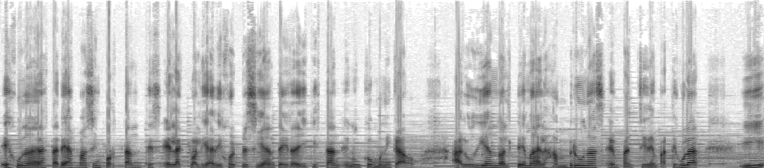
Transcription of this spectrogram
es una de las tareas más importantes en la actualidad, dijo el presidente de Tayikistán en un comunicado, aludiendo al tema de las hambrunas en Panchir en particular y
